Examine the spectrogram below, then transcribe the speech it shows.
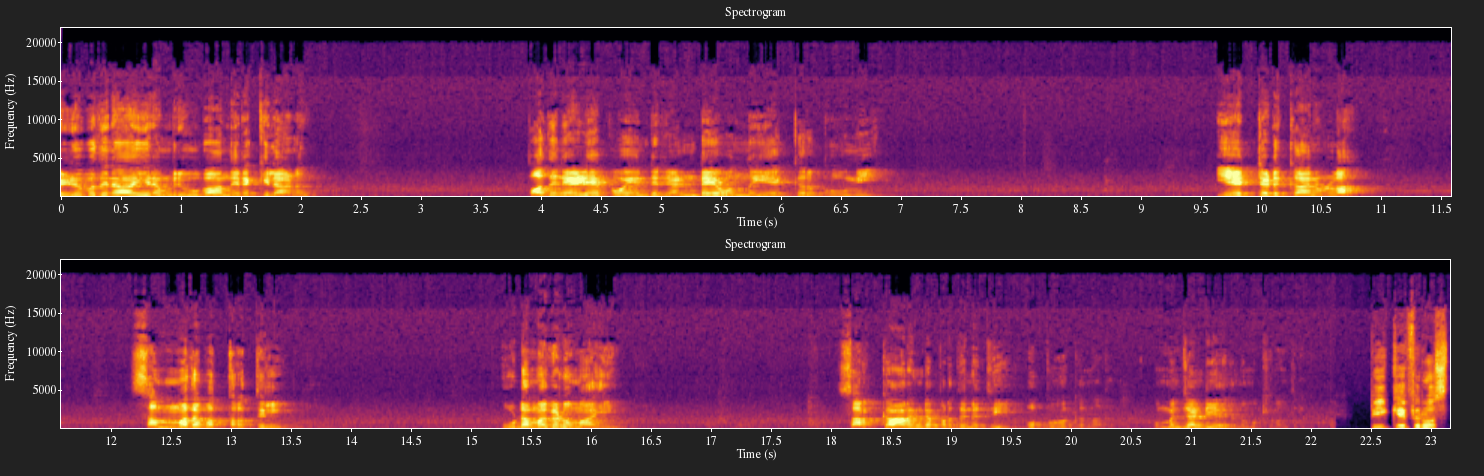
എഴുപതിനായിരം രൂപ നിരക്കിലാണ് പതിനേഴ് പോയിന്റ് രണ്ട് ഒന്ന് ഏക്കർ ഭൂമി ഏറ്റെടുക്കാനുള്ള സമ്മതപത്രത്തിൽ ഉടമകളുമായി സർക്കാരിന്റെ പ്രതിനിധി ഒപ്പുവെക്കുന്നത്. ഉമ്മൻചാണ്ടിയായിരുന്നു മുഖ്യമന്ത്രി. പി കെ ഫിറോസ്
